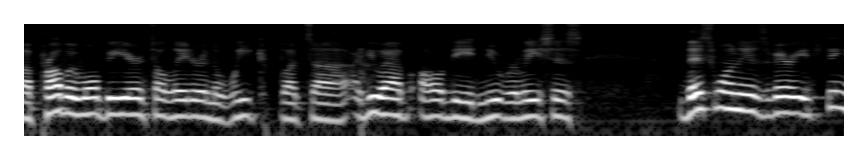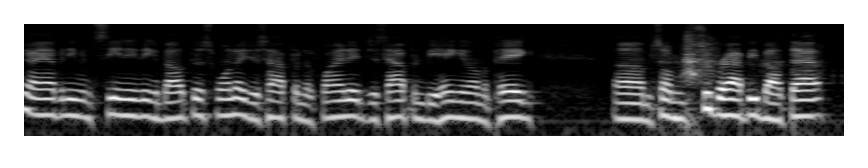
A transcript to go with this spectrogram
Uh, probably won't be here until later in the week, but uh, I do have all the new releases. This one is very interesting. I haven't even seen anything about this one. I just happened to find it. Just happened to be hanging on the peg. Um, so I'm super happy about that.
